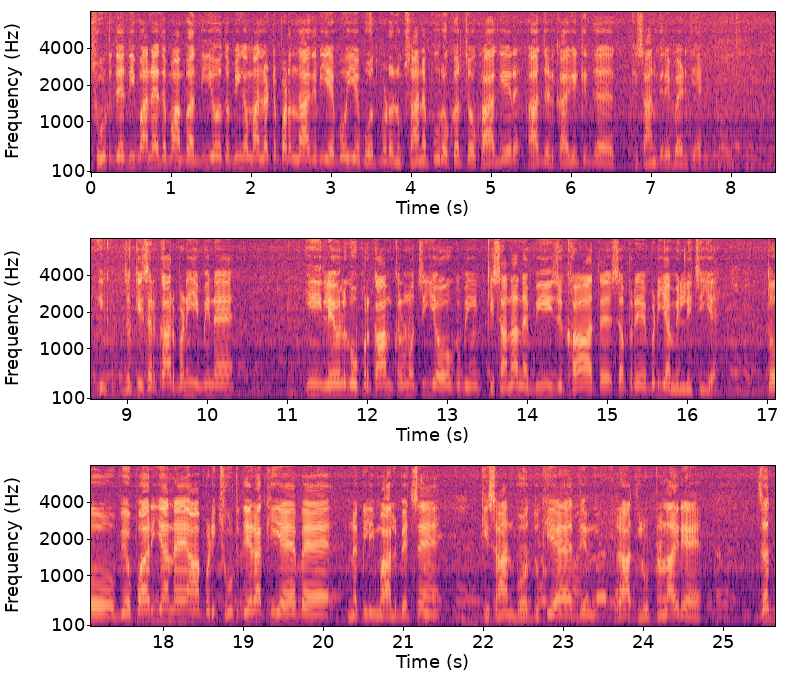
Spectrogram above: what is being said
छूट दे दी बाने तो वहाँ दियो तो बिंगा माँ लट पड़न लाग रही है। वो ये बहुत बड़ा नुकसान है, पूरा खर्चो खा के हाथ झटका के किसान घरे बैठ जाए। जबकि सरकार बनी बिने ई लेवल के ऊपर काम करना चाहिए हो कि किसाना ने बीज, खाद, स्प्रे बढ़िया मिलनी चाहिए। तो व्यापारियों ने यहाँ बड़ी छूट दे रखी है वह नकली माल बेचे हैं। किसान बहुत दुखी है, दिन रात लूटने लग रहे हैं। जद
